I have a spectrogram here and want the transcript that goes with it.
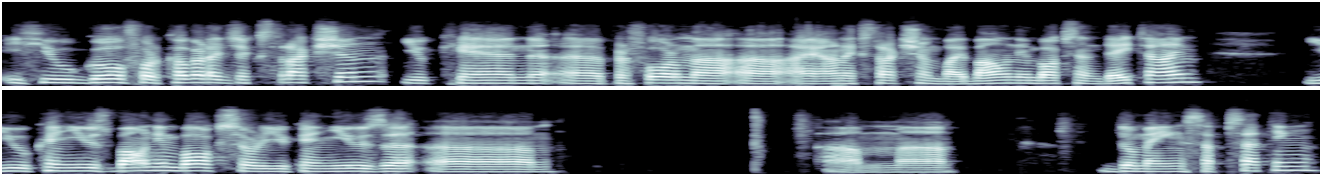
if you go for coverage extraction, you can uh, perform a, a, an extraction by bounding box and datetime. You can use bounding box or you can use a, um, um, uh, domain subsetting.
